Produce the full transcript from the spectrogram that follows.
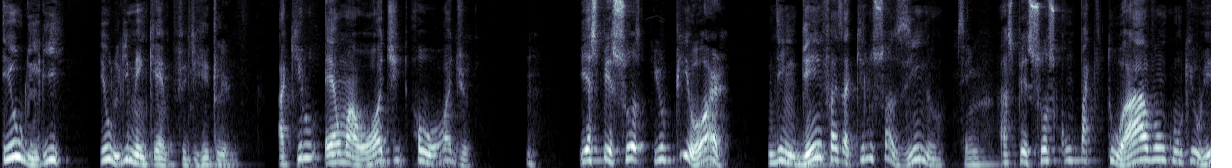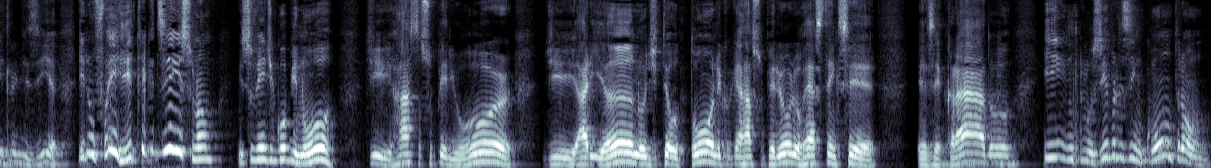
eu li, eu li Mein Kampf de Hitler. Aquilo é uma ode ao ódio. E as pessoas, e o pior, ninguém faz aquilo sozinho. Sim. As pessoas compactuavam com o que o Hitler dizia. E não foi Hitler que dizia isso, não. Isso vem de Gobineau, de raça superior, de ariano, de teutônico, que é raça superior, e o resto tem que ser execrado. E, inclusive, eles encontram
